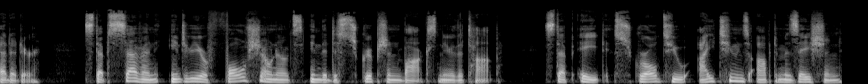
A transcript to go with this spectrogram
editor. Step seven, enter your full show notes in the description box near the top. Step eight, scroll to iTunes optimization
